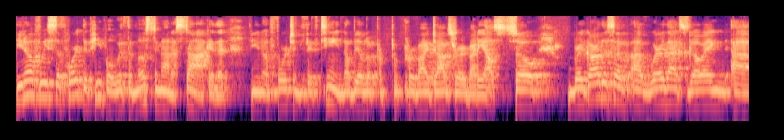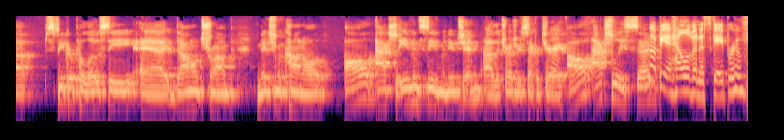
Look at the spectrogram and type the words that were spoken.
you know, if we support the people with the most amount of stock, and that you know, Fortune 15, they'll be able to pr- provide jobs for everybody else. So regardless of, of where that's going, uh, Speaker Pelosi, uh, Donald Trump, Mitch McConnell. All actually, even Steve Mnuchin, uh, the Treasury Secretary, all actually said That'd be a hell of an escape room.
